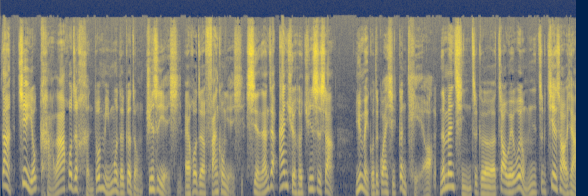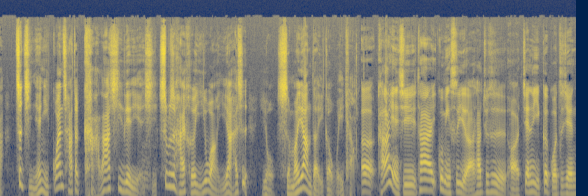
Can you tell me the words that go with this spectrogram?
但借由卡拉或者很多名目的各种军事演习，哎，或者反恐演习，显然在安全和军事上。与美国的关系更铁哦，能不能请这个赵薇为我们这个介绍一下这几年你观察的卡拉系列的演习，是不是还和以往一样，还是？有什么样的一个微调？呃，卡拉演习，它顾名思义啊，它就是呃，建立各国之间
